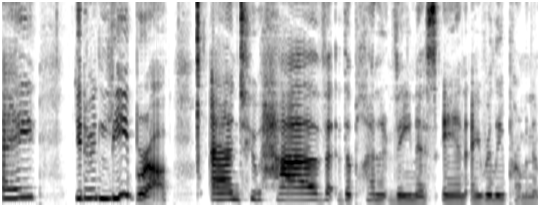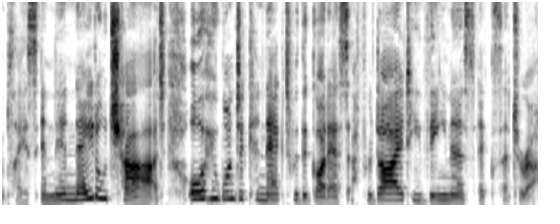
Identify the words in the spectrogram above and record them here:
a you know, Libra and who have the planet Venus in a really prominent place in their natal chart, or who want to connect with the goddess Aphrodite, Venus, etc.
